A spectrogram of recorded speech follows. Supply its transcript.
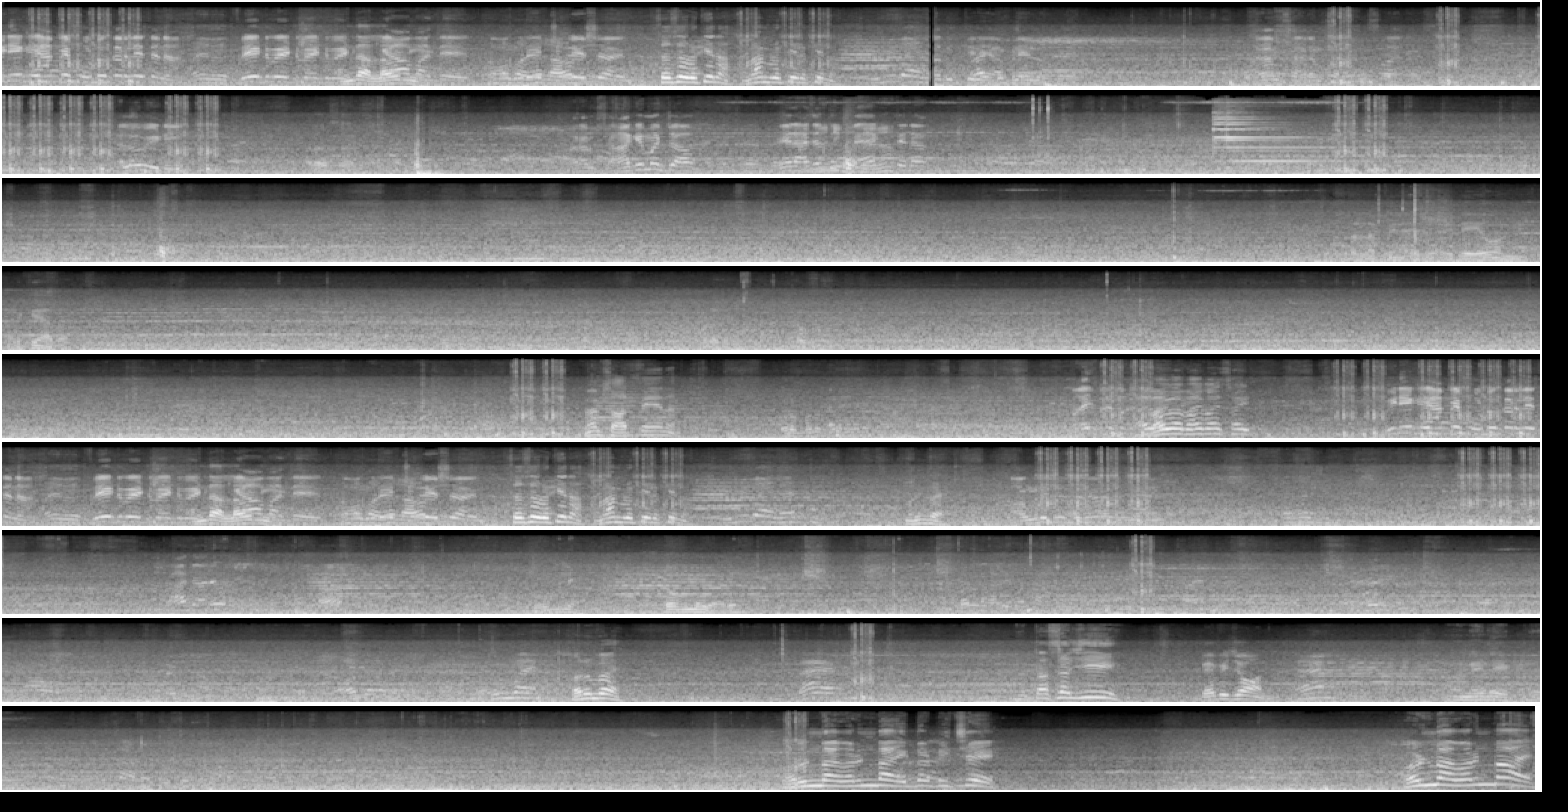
Video एक यहाँ पे फ़ोटो कर लेते ना। वेट वेट वेट वेट क्या बात है। कांग्रेचुलेशन सर सर रुकिए ना। मैम रुकिए रुकिए ना। अपने लोग आराम से आराम से आराम से आराम से। हेलो वीडी हेलो सर आराम से आगे मत जाओ। ये राजा तू बैग तेरा। Perché era मैम साथ में है ना? भाई भाई भाई भाई भाई भाई साइड। वीडियो के यहाँ पे फ़ोटो कर लेते ना। वेट वेट वेट वेट क्या बात है? कांग्रेचुलेशन सर सर रुकिए ना। मैम रुकिए रुकिए ना। मुनीम भाई कांग्रेचुलेशन कहाँ जा रहे हो? हाँ? घूमने घूमने जा रहे। अरुण भाई। जी। बेबी जॉन नहीं देख वरुण भाई वरुण भाई एक बार पीछे। वरुण भाई वरुण भाई।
